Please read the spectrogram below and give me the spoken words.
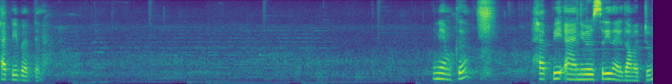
ഹാപ്പി ബർത്ത്ഡേ ഇനി നമുക്ക് ഹാപ്പി ആനിവേഴ്സറി എന്ന് എഴുതാൻ പറ്റും.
